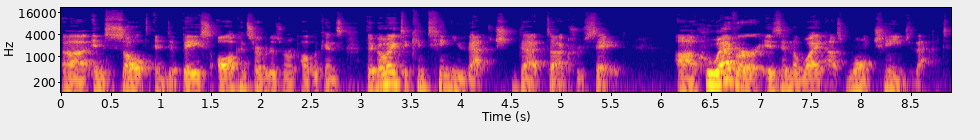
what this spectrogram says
uh, insult and debase all conservatives and Republicans. They're going to continue that that uh, crusade. Uh, whoever is in the White House won't change that.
